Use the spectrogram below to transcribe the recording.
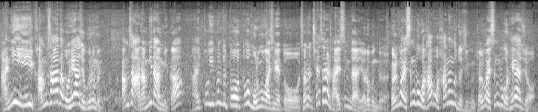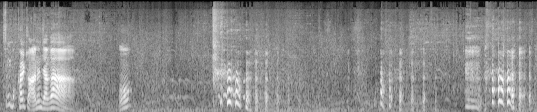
아니, 감사하다고 해야죠, 그러면. 감사 안 합니다, 합니까? 아니, 또 이분들 또, 또 몰고 가시네, 또. 저는 최선을 다했습니다, 여러분들. 결과에 승복을 하고 하는 거죠, 지금. 결과에 승복을 해야죠. 승복할 줄 아는 자가, 어?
